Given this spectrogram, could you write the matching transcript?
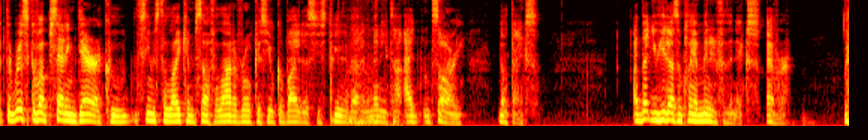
At the risk of upsetting Derek, who seems to like himself a lot of Rokas Jokubaitis, he's tweeted about him many times. I'm sorry. No thanks. I bet you he doesn't play a minute for the Knicks, ever.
